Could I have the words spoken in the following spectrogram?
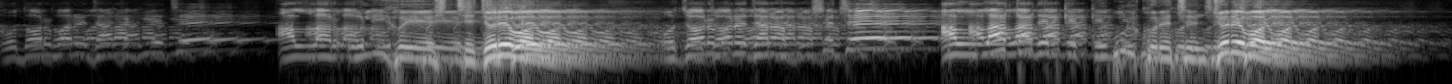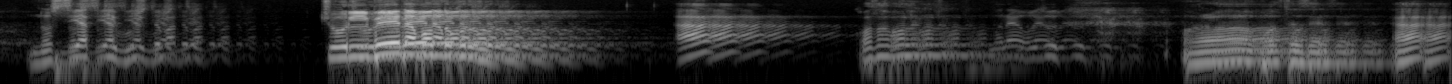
ও দরবারে যারা গিয়েছে আল্লাহর ওলি হয়ে এসেছে জোরে বল ও দরবারে যারা বসেছে আল্লাহ তাদেরকে কবুল করেছেন জোরে বল নসিহত কি বুঝতে পারছেন? চলবে না বন্ধ করে দেবো? হ্যাঁ? কথা বলে? মানে হুজুর। ওরা বলতেছে হ্যাঁ হ্যাঁ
